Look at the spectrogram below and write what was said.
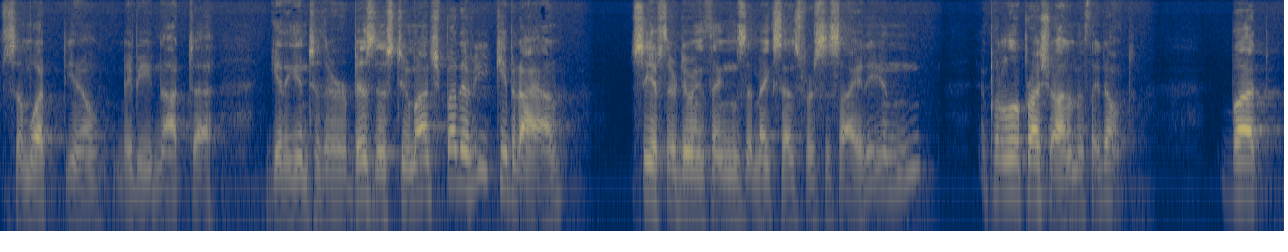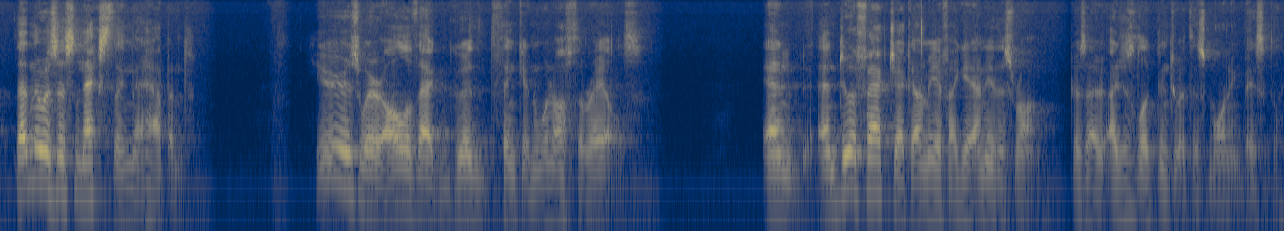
somewhat, you know, maybe not. Uh, getting into their business too much, but if you keep an eye on see if they're doing things that make sense for society and, and put a little pressure on them if they don't. But then there was this next thing that happened. Here's where all of that good thinking went off the rails. And, and do a fact check on me if I get any of this wrong, because I, I just looked into it this morning, basically.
